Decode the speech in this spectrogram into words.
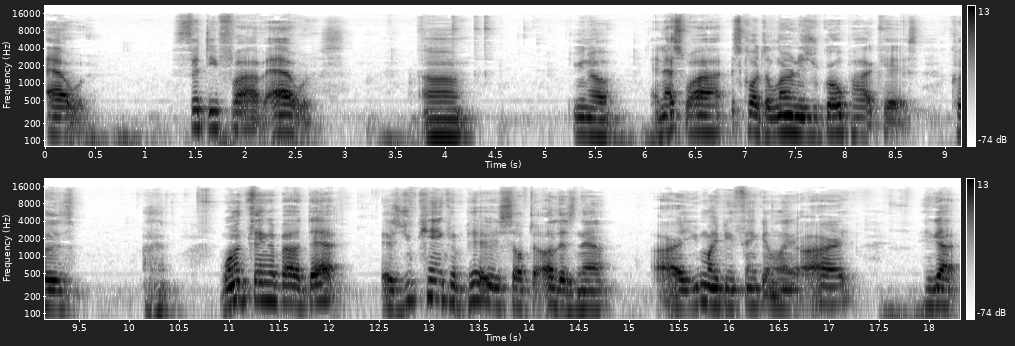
hours. 55 hours. Um, you know, and that's why it's called the Learn As You Grow podcast. Because one thing about that is you can't compare yourself to others now. All right, you might be thinking like, all right, he got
